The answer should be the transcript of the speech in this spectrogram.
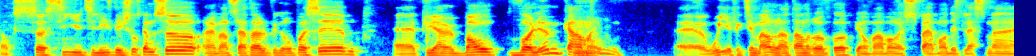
Donc, ça, s'il utilise des choses comme ça, un ventilateur le plus gros possible, euh, puis un bon volume quand mm-hmm. même, oui, effectivement, on ne l'entendra pas, puis on va avoir un super bon déplacement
